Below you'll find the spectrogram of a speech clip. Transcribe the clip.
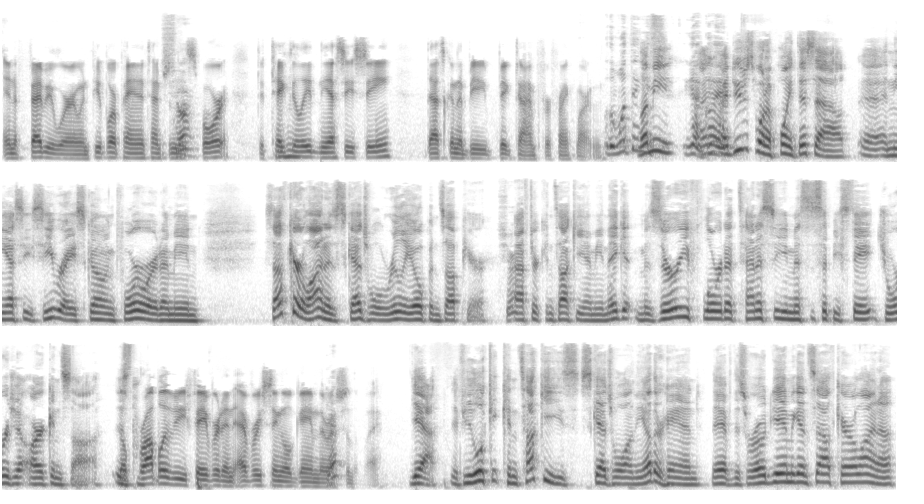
in a February when people are paying attention to the sport to take the Mhm. lead in the SEC, that's going to be big time for Frank Martin. The one thing. Let you- me. Yeah, I. I do just want to point this out uh, in the SEC race going forward. I mean, South Carolina's schedule really opens up here Sure. after Kentucky. I mean, they get Missouri, Florida, Tennessee, Mississippi State, Georgia, Arkansas. They'll Is- probably be favored in every single game the Yep. rest of the way. yeah. If you look at Kentucky's schedule, on the other hand, they have this road game against South Carolina,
